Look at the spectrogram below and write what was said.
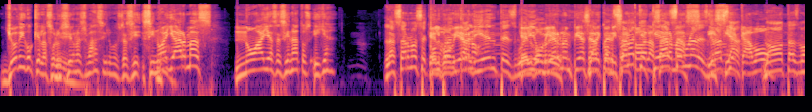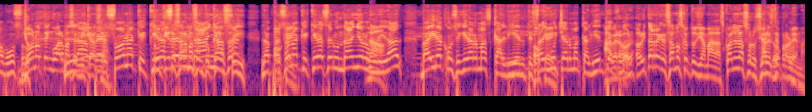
Yo digo que la solución es fácil. O sea, si, si no, hay armas, no hay asesinatos y ya. Las armas se Que el compran gobierno- calientes, que güey. el hombre. gobierno empiece a La decomisar persona todas que las quiere hacer armas una y se desgracia- acabó. No, estás baboso. Yo no tengo armas en la mi casa. persona que quiere ¿Tú tienes hacer armas un en tu casa? sí. La persona que quiere hacer un daño a la No. humanidad va a ir a conseguir armas calientes. Hay mucha arma caliente A ver, afuera. ahor- ahorita regresamos con tus llamadas. ¿Cuál es la solución a este loco. problema?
